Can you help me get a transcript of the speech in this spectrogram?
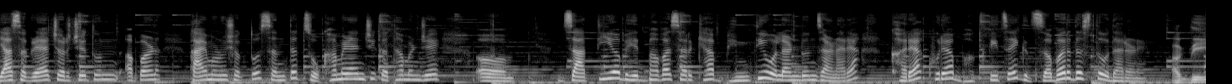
या सगळ्या चर्चेतून आपण काय म्हणू शकतो? संत चोखामेळ्यांची कथा म्हणजे जातीय भेदभावासारख्या भिंती ओलांडून जाणाऱ्या खऱ्या खुऱ्या भक्तीचं एक जबरदस्त उदाहरण आहे. अगदी.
